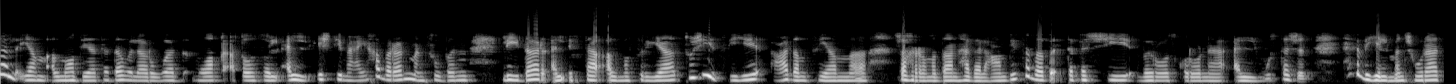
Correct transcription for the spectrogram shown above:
خلال الأيام الماضية تداول رواد مواقع التواصل الاجتماعي خبرا منسوبا لدار الإفتاء المصرية تجيز فيه عدم صيام شهر رمضان هذا العام بسبب تفشي فيروس كورونا المستجد. هذه المنشورات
